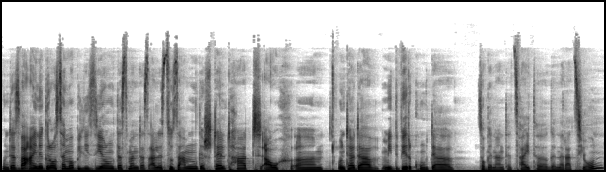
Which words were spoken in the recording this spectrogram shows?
Und das war eine große Mobilisierung, dass man das alles zusammengestellt hat, auch ähm, unter der Mitwirkung der sogenannten zweiten Generation,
